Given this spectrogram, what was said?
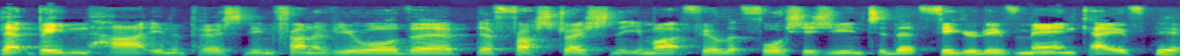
that beating heart in the person in front of you or the, the frustration that you might feel that forces you into the figurative man cave. Yeah.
